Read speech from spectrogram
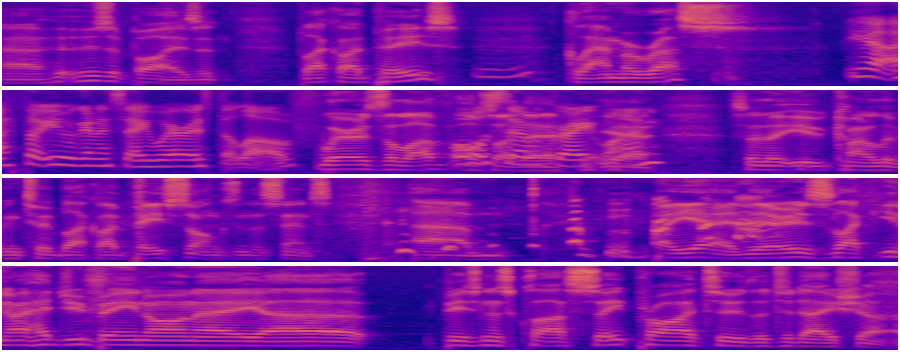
Uh, who- who's it by? Is it Black Eyed Peas? Mm-hmm. Glamorous. Yeah, I thought you were going to say, "Where is the love?" Where is the love? Also a there. great Yeah. one. So that you're kind of living two Black Eyed Peas songs in a sense. Um, but yeah, there is like you know, had you been on a uh, business class seat prior to the Today Show,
